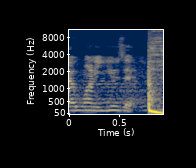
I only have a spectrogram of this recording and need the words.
I want to use it.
